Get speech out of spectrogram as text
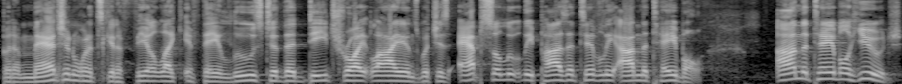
But imagine what it's going to feel like if they lose to the Detroit Lions, which is absolutely positively on the table. On the table, huge.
